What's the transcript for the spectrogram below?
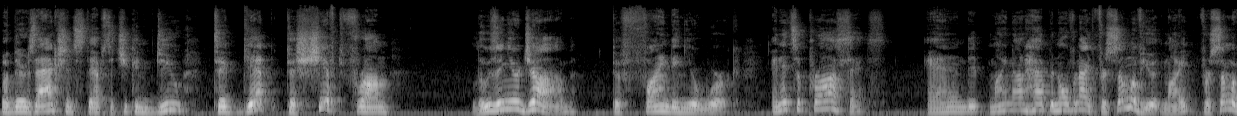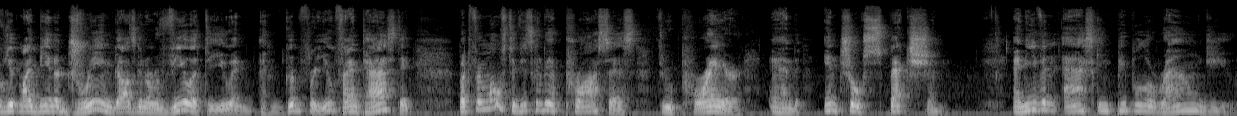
But there's action steps that you can do to get to shift from losing your job to finding your work. And it's a process. And it might not happen overnight. For some of you, it might. For some of you, it might be in a dream. God's going to reveal it to you, and, and good for you, fantastic. But for most of you, it's going to be a process through prayer and introspection and even asking people around you.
